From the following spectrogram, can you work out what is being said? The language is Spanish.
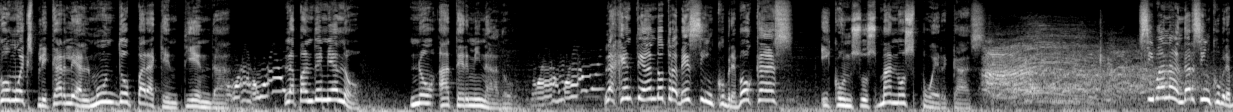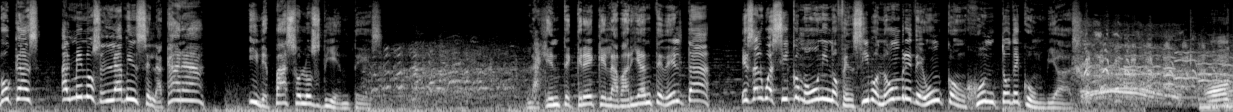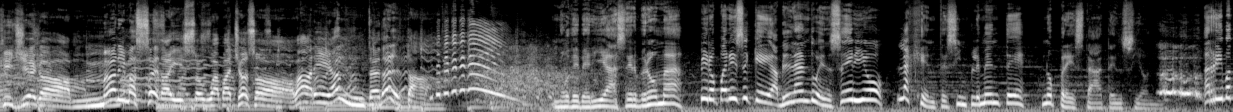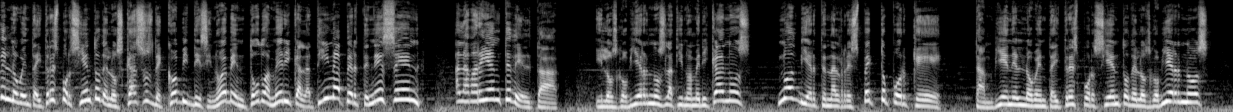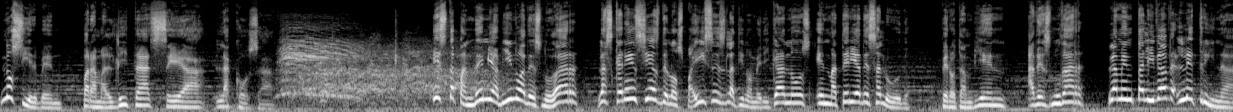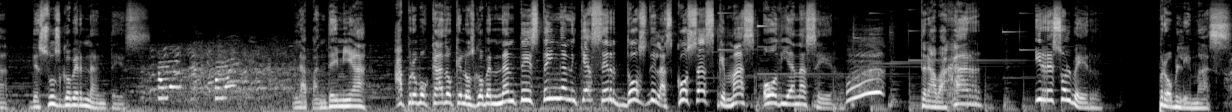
cómo explicarle al mundo para que entienda. La pandemia no, no ha terminado. La gente anda otra vez sin cubrebocas y con sus manos puercas. Si van a andar sin cubrebocas, al menos lávense la cara y de paso los dientes. La gente cree que la variante Delta es algo así como un inofensivo nombre de un conjunto de cumbias. Aquí llega Manny Maceda y su guapachoso variante Delta. No debería hacer broma, pero parece que hablando en serio, la gente simplemente no presta atención. Arriba del 93% de los casos de COVID-19 en toda América Latina pertenecen a la variante Delta. Y los gobiernos latinoamericanos no advierten al respecto porque también el 93% de los gobiernos no sirven para maldita sea la cosa. Esta pandemia vino a desnudar las carencias de los países latinoamericanos en materia de salud, pero también a desnudar la mentalidad letrina de sus gobernantes. La pandemia ha provocado que los gobernantes tengan que hacer dos de las cosas que más odian hacer. Trabajar y resolver problemas.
